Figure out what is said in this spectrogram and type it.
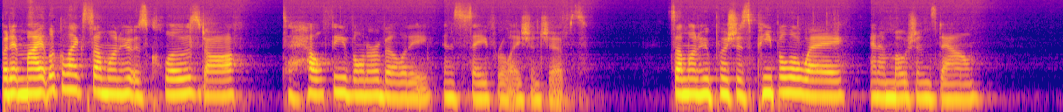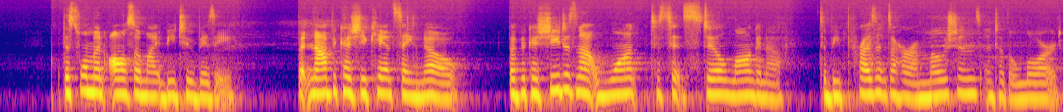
But it might look like someone who is closed off to healthy vulnerability and safe relationships. Someone who pushes people away and emotions down. This woman also might be too busy, but not because she can't say no, but because she does not want to sit still long enough to be present to her emotions and to the Lord.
